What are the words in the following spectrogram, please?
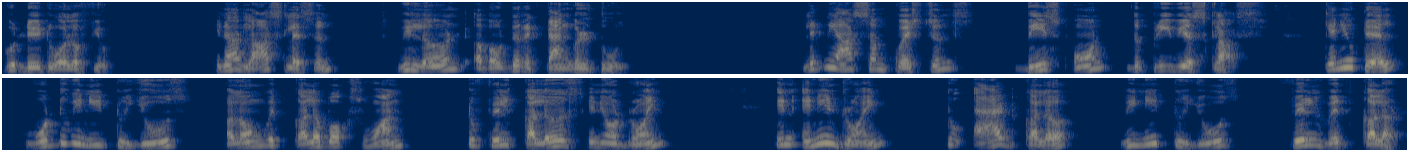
Good day to all of you. In our last lesson, we learned about the rectangle tool. Let me ask some questions based on the previous class. Can you tell what do we need to use along with color box 1 to fill colors in your drawing? In any drawing, to add color, we need to use fill with color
